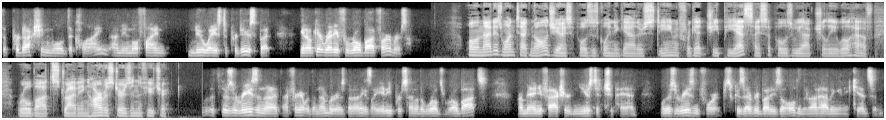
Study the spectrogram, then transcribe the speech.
the production will decline. I mean, we'll find new ways to produce, but you know, get ready for robot farmers. Well, and that is one technology I suppose is going to gather steam. Forget GPS, I suppose we actually will have robots driving harvesters in the future. There's a reason that I, forget what the number is, but I think it's like 80% of the world's robots are manufactured and used in Japan. Well, there's a reason for it. It's because everybody's old and they're not having any kids and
